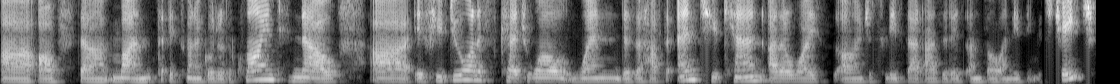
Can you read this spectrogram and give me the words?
uh, of the month it's going to go to the client. Now uh, if you do want to schedule when does it have to end you can. Otherwise uh, just leave that as it is until anything is changed.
